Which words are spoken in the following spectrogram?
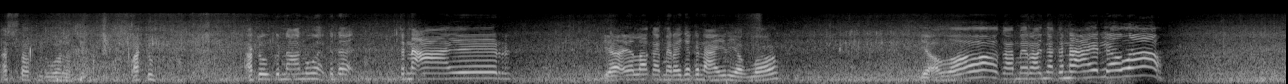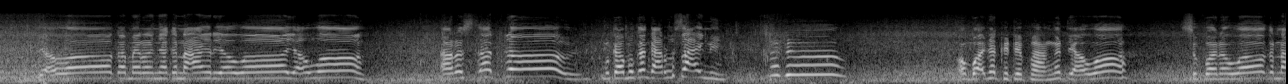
Astagfirullahaladzim. Waduh. Aduh, kena anu, kena kena air. Ya elah kameranya kena air ya Allah. Ya Allah kameranya kena air ya Allah. Ya Allah kameranya kena air ya Allah. Ya Allah. Harus aduh. Muka-muka nggak rusak ini. Aduh. Ombaknya gede banget ya Allah. Subhanallah kena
